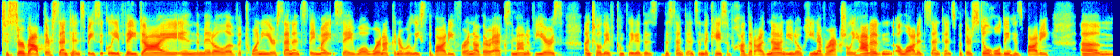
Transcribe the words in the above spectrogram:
to serve out their sentence basically. If they die in the middle of a 20 year sentence they might say well we're not going to release the body for another x amount of years until they've completed this, the sentence. In the case of Khadr Adnan you know he never actually had an allotted sentence but they're still holding his body. Um,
